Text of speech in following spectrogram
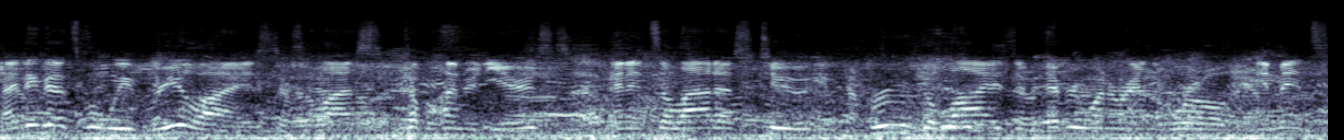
I think that's what we've realized over the last couple hundred years, and it's allowed us to improve the lives of everyone around the world immensely.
